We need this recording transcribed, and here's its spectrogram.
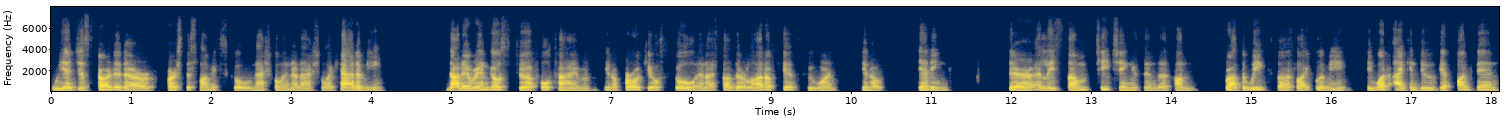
We had just started our first Islamic school, Nashville International Academy. Not everyone goes to a full time, you know, parochial school. And I saw there are a lot of kids who weren't, you know, getting there at least some teachings in the on throughout the week. So I was like, let me see what I can do, get plugged in.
